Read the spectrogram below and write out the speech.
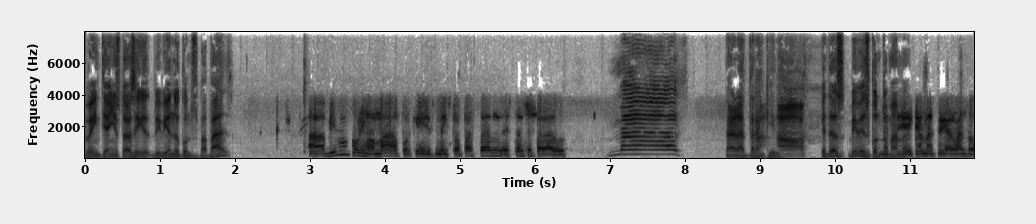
20 años todavía sigues viviendo con tus papás. Ah, vivo con mi mamá porque mis papás están, están separados. Más. Nada, tranquilo. Entonces vives con tu mamá. Sí, cálmate, garbanzo.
